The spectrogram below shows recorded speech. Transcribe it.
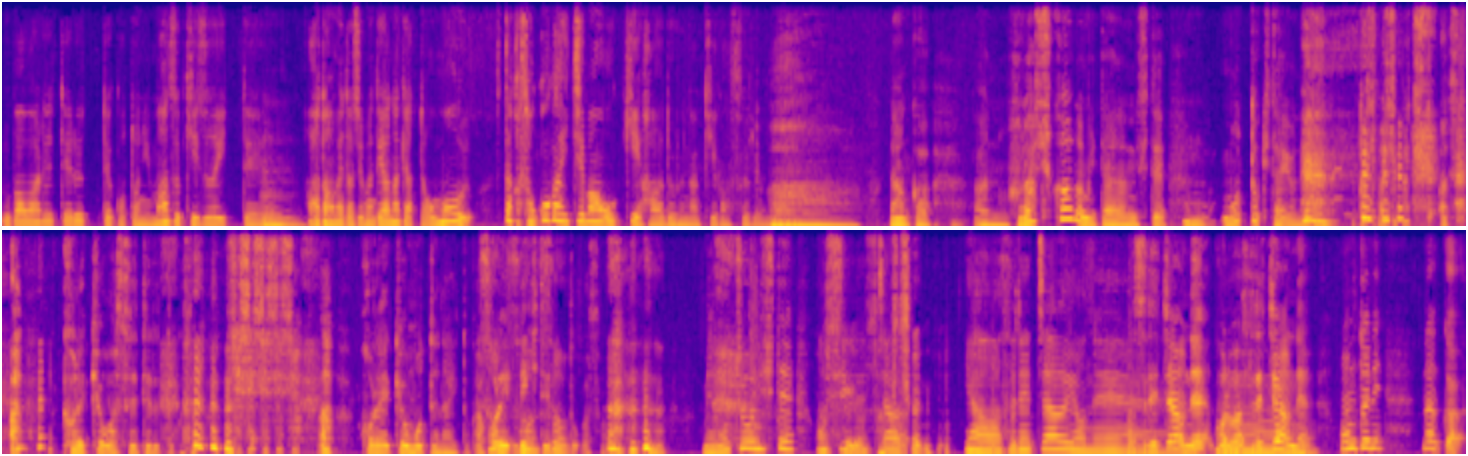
奪われてるってことにまず気づいて、うんあ、ダメだ、自分でやらなきゃって思う。だからそこが一番大きいハードルな気がするね。ああ。なんか、あの、フラッシュカードみたいなのにして、うん持っときたいよね。パチパチパチって、あ、これ今日忘れてるとかさ、シャシャシャシャあ、これ今日持ってないとか、これできてるとかさ。メモ帳にしてほしいよ、さきちゃんに。いや、忘れちゃうよね。忘れちゃうね。これ忘れちゃうね。本当になんか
